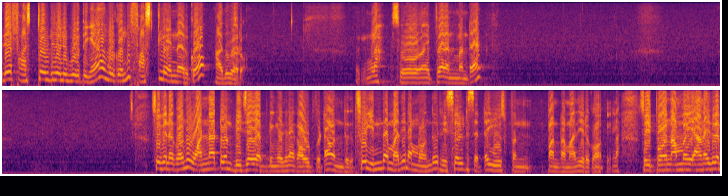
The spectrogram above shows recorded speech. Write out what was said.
இதே ஃபஸ்ட் அப்படி சொல்லி கொடுத்தீங்கன்னா உங்களுக்கு வந்து ஃபஸ்ட்டில் என்ன இருக்கோ அது வரும். ஓகேங்களா ஸோ நான் இப்போ ரன் பண்ணுறேன் ஸோ இப்போ எனக்கு வந்து ஒன் நாட் ஒன் விஜய் அப்படிங்கிறது எனக்கு அவுட்புட்டாக வந்துருக்கு. ஸோ இந்த மாதிரி நம்ம வந்து ரிசல்ட் செட்டை யூஸ் பண் பண்ணுற மாதிரி இருக்கும் ஓகேங்களா ஸோ இப்போ நம்ம ஆனால் இதில்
